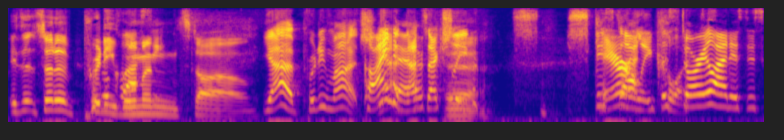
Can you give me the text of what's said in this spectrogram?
is it sort of Pretty Woman style? yeah, pretty much. Kind yeah, of. That's actually Yeah. This scarily guy, close. The storyline is this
